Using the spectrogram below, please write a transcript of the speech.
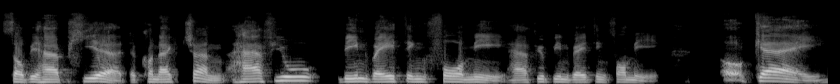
so we have here the connection. Have you been waiting for me? Have you been waiting for me? Okay.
